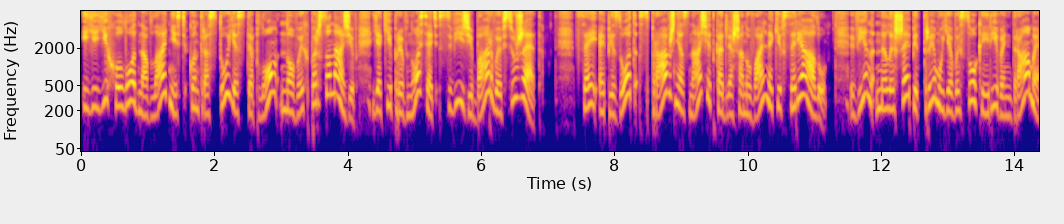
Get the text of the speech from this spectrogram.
і її холодна владність контрастує з теплом нових персонажів, які привносять свіжі барви в сюжет. Цей епізод справжня знахідка для шанувальників серіалу. Він не лише підтримує високий рівень драми,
